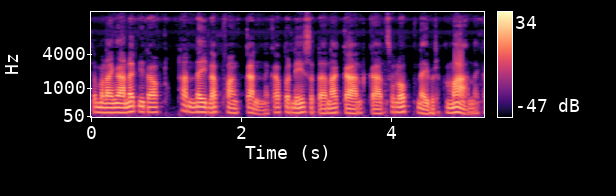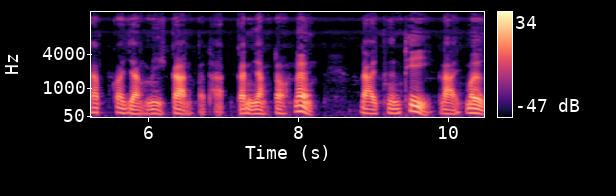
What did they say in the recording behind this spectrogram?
จะมารายงานให้พี่น้องทุกท่านได้รับฟังกันนะครับ วันนี้สถานการณ์การสู้รบในประเทศพม่านะครับ ก็ยังมีการปะทะกันอย่างต่อเนื่องหลายพื้นที่หลายเมือง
